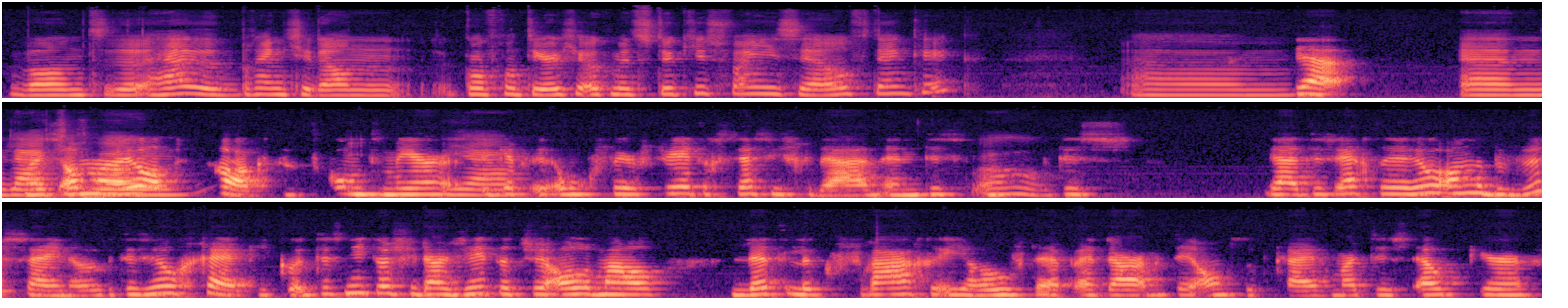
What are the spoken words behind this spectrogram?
Want uh, hè, dat brengt je dan, confronteert je ook met stukjes van jezelf, denk ik. Um, ja. En laat maar het is allemaal heel abstract. Het komt meer. Ik heb ongeveer 40 sessies gedaan en het is, oh. het is, ja, het is echt een heel ander bewustzijn ook. Het is heel gek. het is niet als je daar zit dat je allemaal letterlijk vragen in je hoofd hebt en daar meteen antwoord op krijgt. Maar het is elke keer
